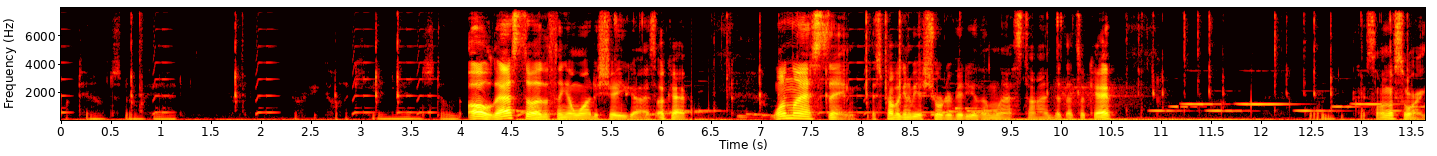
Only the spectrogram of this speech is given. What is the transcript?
Lockdown, Snowhead, Canyon, Stone... Oh, that's the other thing I wanted to show you guys. Okay. One last thing. It's probably going to be a shorter video than last time, but that's okay. Okay, Song of Soaring.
